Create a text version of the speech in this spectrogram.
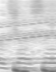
or, or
